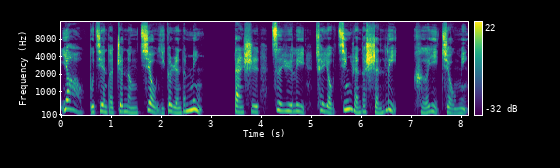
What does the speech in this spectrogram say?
药不见得真能救一个人的命，但是自愈力却有惊人的神力，可以救命。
